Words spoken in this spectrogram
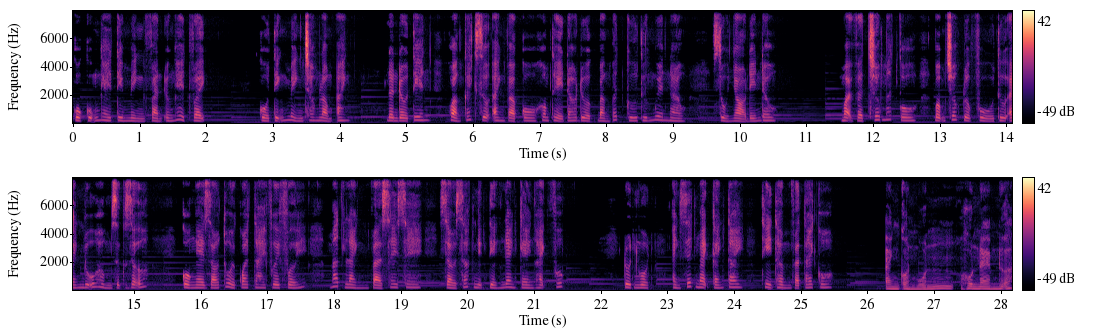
cô cũng nghe tim mình phản ứng hệt vậy. Cô tĩnh mình trong lòng anh. Lần đầu tiên, khoảng cách giữa anh và cô không thể đo được bằng bất cứ thứ nguyên nào, dù nhỏ đến đâu. Mọi vật trước mắt cô bỗng chốc được phủ thứ ánh nhũ hồng rực rỡ, Cô nghe gió thổi qua tai phơi phới, mát lành và xe xe, rào rắc những tiếng len keng hạnh phúc. Đột ngột, anh siết mạnh cánh tay, thì thầm vào tai cô. Anh còn muốn hôn em nữa.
